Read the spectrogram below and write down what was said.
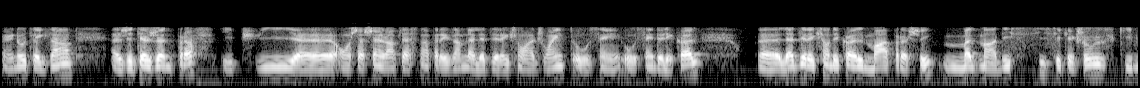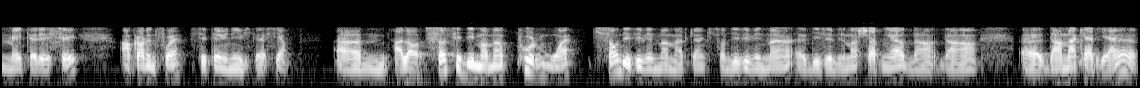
un, autre exemple. Euh, j'étais jeune prof et puis euh, on cherchait un remplacement, par exemple, à la direction adjointe au sein, au sein de l'école. Euh, la direction d'école m'a approché, m'a demandé si c'est quelque chose qui m'intéressait. Encore une fois, c'était une invitation. Euh, alors, ça, c'est des moments pour moi qui sont des événements marquants, qui sont des événements, euh, des événements charnières dans, dans, euh, dans ma carrière.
